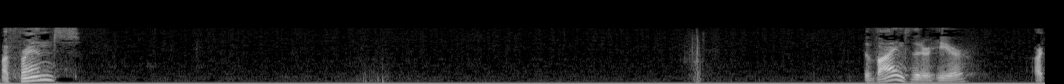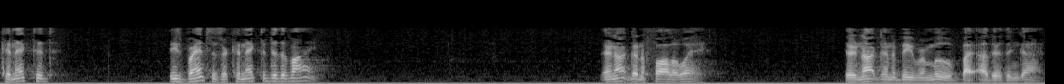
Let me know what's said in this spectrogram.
My friends, the vines that are here are connected, these branches are connected to the vine. They're not going to fall away. They're not going to be removed by other than God.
